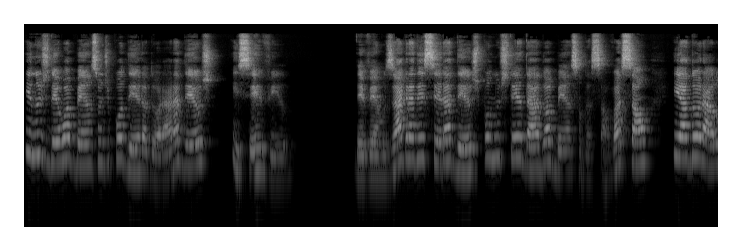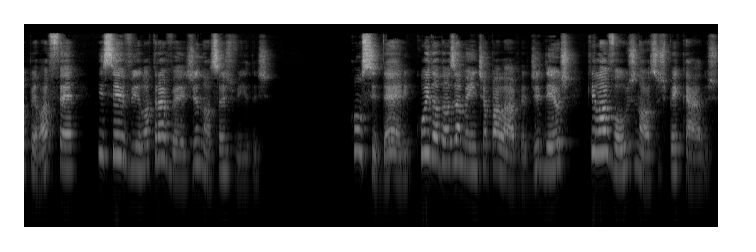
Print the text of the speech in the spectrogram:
e nos deu a bênção de poder adorar a Deus e servi-lo. Devemos agradecer a Deus por nos ter dado a bênção da salvação e adorá-lo pela fé e servi-lo através de nossas vidas. Considere cuidadosamente a palavra de Deus que lavou os nossos pecados.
